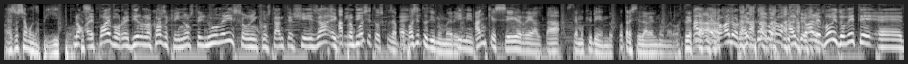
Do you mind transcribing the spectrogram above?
Adesso siamo da Pippo. No, e poi vorrei dire una cosa: che i nostri numeri sono in costante ascesa. E A quindi... proposito, scusa, a Eh, proposito di numeri, dimmi. anche se in realtà stiamo chiudendo, potresti dare il numero. Ah, vero. Allora, il numero al quale voi dovete eh,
